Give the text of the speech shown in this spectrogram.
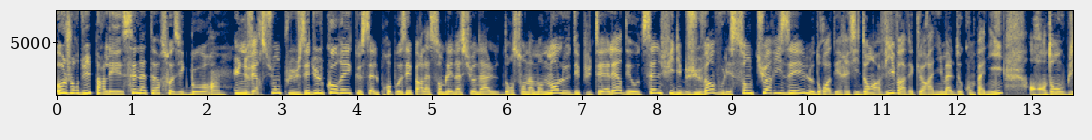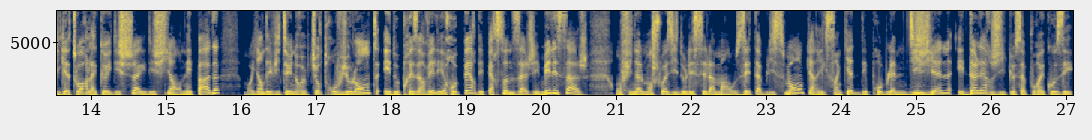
aujourd'hui par les sénateurs Soisigbourg. Une version plus édulcorée que celle proposée par l'Assemblée nationale. Dans son amendement, le député LR des Hauts-de-Seine, Philippe Juvin, voulait sanctuariser le droit des résidents à vivre avec leur animal de compagnie en rendant obligatoire l'accueil des chats et des chiens en EHPAD, moyen d'éviter une rupture trop violente et de préserver les repères des personnes âgées. Mais les sages ont finalement choisi de laisser la main aux établissements car ils s'inquiètent des problèmes d'hygiène et d'allergie que ça pourrait causer.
